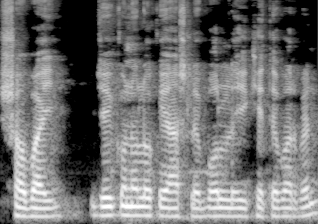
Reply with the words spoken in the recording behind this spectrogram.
সবাই যে কোনো লোকে আসলে বললেই খেতে পারবেন।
